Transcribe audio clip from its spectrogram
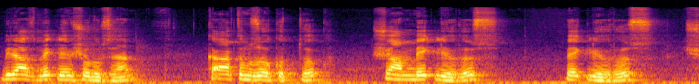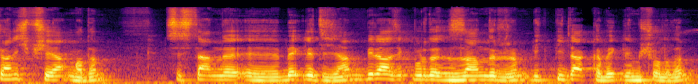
Biraz beklemiş olursam. Kartımızı okuttuk. Şu an bekliyoruz. Bekliyoruz. Şu an hiçbir şey yapmadım. Sistemde e, bekleteceğim. Birazcık burada hızlandırırım. Bir, bir dakika beklemiş olalım.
